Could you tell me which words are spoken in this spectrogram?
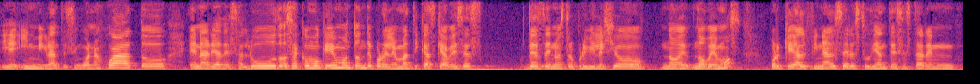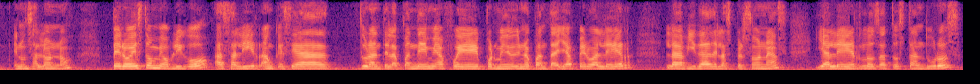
eh, inmigrantes en Guanajuato, en área de salud, o sea, como que hay un montón de problemáticas que a veces desde nuestro privilegio no, no vemos, porque al final ser estudiante es estar en, en un salón, ¿no? Pero esto me obligó a salir, aunque sea durante la pandemia fue por medio de una pantalla, pero a leer la vida de las personas y a leer los datos tan duros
